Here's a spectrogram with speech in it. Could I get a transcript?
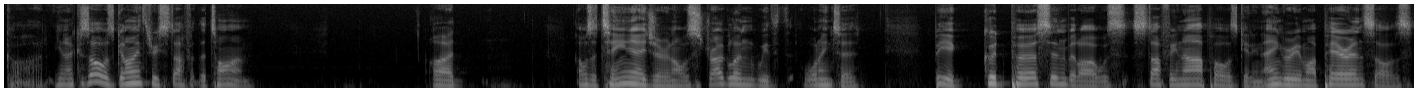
God, you know, because I was going through stuff at the time. I I was a teenager and I was struggling with wanting to be a good person, but I was stuffing up. I was getting angry at my parents. I was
